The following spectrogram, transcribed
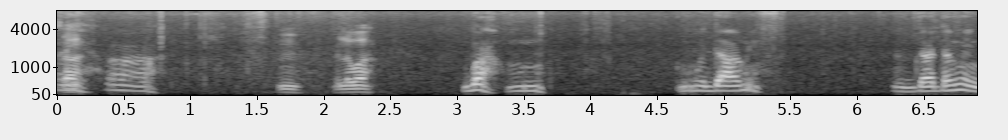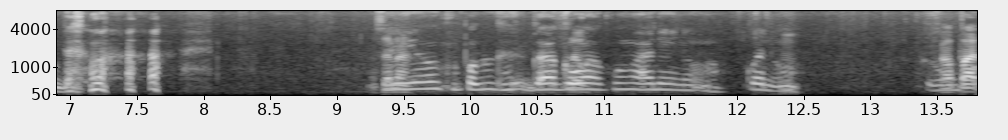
mo. Ay, Sa, ah, hmm, dalawa. ba, mm, madami. Nagdadaming, dalawa. Nasaan na? Ayun, pag gagawa ko nga ano, no, kung ano. Apat.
